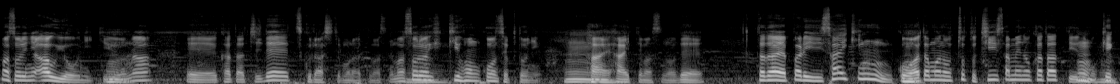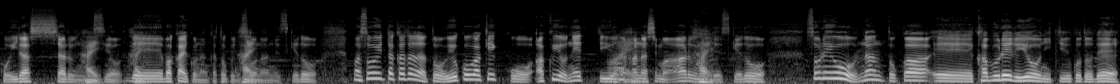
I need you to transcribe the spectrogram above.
まあ、それに合うようにっていうような、えー形で作らせてもらってますね、まあ、それは基本コンセプトに、うん。はい、入ってますので。ただやっぱり最近こう、うん。頭のちょっと小さめの方っていうのも結構いらっしゃるんですよ、はい。で若い子なんか特にそうなんですけど、まあ、そういった方だと横が結構開くよねっていうようなはい話もあるんですけど、それをなんとか、えーかぶれるようにということで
